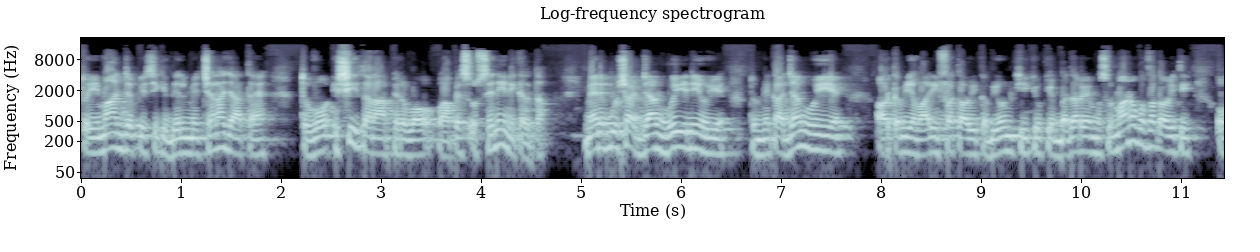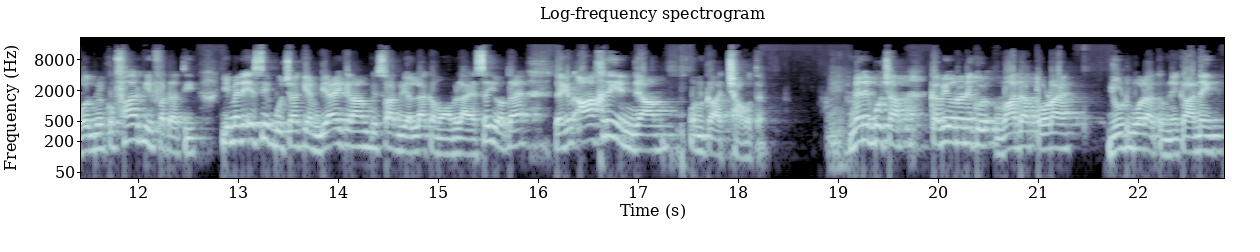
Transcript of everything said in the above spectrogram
تو ایمان جب کسی کے دل میں چلا جاتا ہے تو وہ اسی طرح پھر وہ واپس اس سے نہیں نکلتا۔ میں نے پوچھا جنگ ہوئی نہیں ہوئی ہے؟ تم نے کہا جنگ ہوئی ہے۔ اور کبھی ہماری فتح ہوئی، کبھی ان کی، کیونکہ بدر میں مسلمانوں کو فتح ہوئی تھی، عہد میں کفار کی فتح تھی۔ یہ میں نے اس لیے پوچھا کہ انبیاء کرام کے ساتھ بھی اللہ کا معاملہ ایسا ہی ہوتا ہے، لیکن آخری انجام ان کا اچھا ہوتا ہے۔ میں نے پوچھا، کبھی انہوں نے کوئی وعدہ توڑا ہے؟ جھوٹ بولا تم نے کہا نہیں۔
